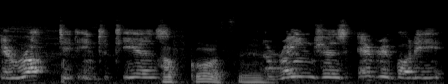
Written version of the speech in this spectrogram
erupted into tears. Of course. Yeah. The rangers, everybody,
